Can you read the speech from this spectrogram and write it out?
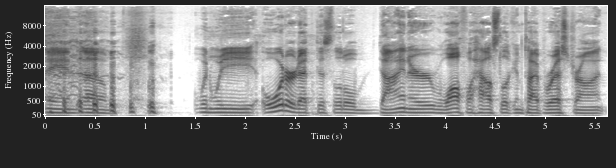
And um, when we ordered at this little diner, Waffle House looking type restaurant,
